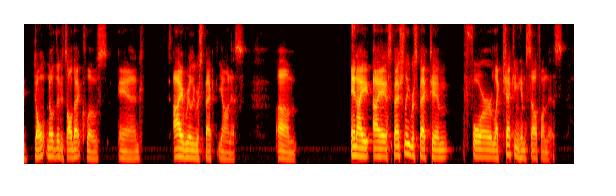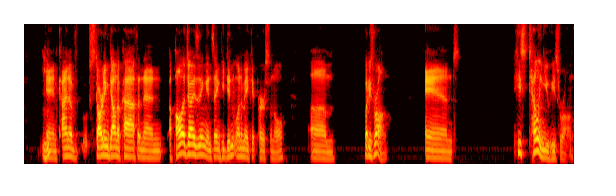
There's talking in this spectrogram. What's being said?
I don't know that it's all that close, and I really respect Giannis. Um, and I I especially respect him for like checking himself on this Mhm. and kind of starting down a path and then apologizing and saying he didn't want to make it personal. Um, but he's wrong, and he's telling you he's wrong.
